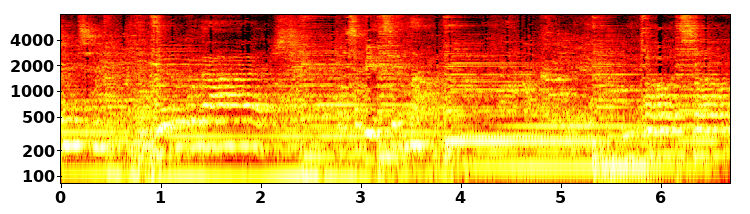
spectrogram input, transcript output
Wystarczy ci tylko dać Po co więcej mam? Po co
